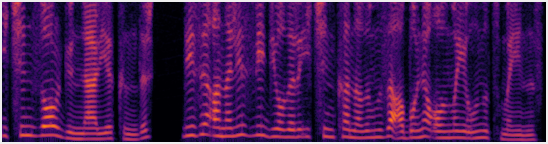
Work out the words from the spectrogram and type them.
için zor günler yakındır. Dizi analiz videoları için kanalımıza abone olmayı unutmayınız.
